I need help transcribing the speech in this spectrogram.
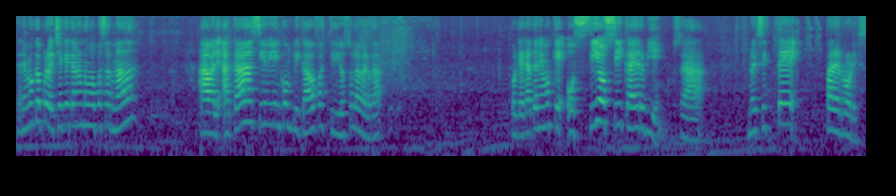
Tenemos que aprovechar que acá no nos va a pasar nada. Ah, vale. Acá sí es bien complicado, fastidioso, la verdad. Porque acá tenemos que o sí o sí caer bien. O sea, no existe para errores.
